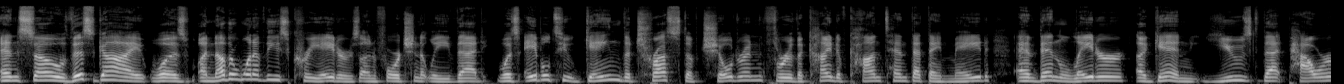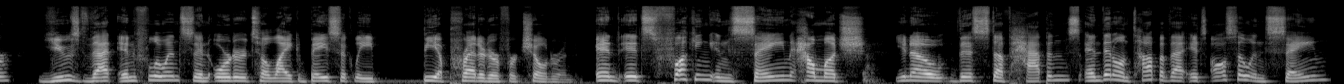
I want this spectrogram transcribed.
And so this guy was another one of these creators, unfortunately, that was able to gain the trust of children through the kind of content that they made, and then later, again, used that power, used that influence in order to, like, basically be a predator for children. And it's fucking insane how much, you know, this stuff happens. And then on top of that, it's also insane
